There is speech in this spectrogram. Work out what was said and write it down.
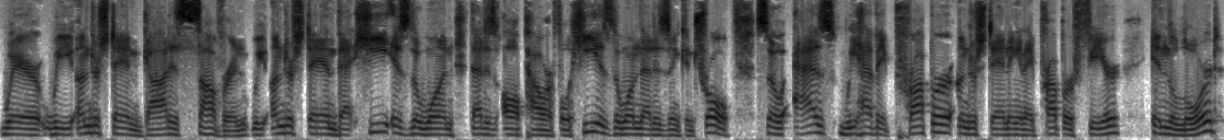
where we understand God is sovereign. We understand that He is the one that is all powerful. He is the one that is in control. So as we have a proper understanding and a proper fear in the Lord,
